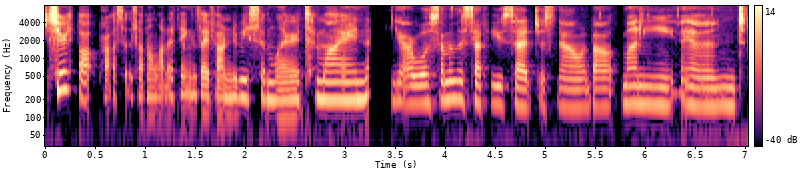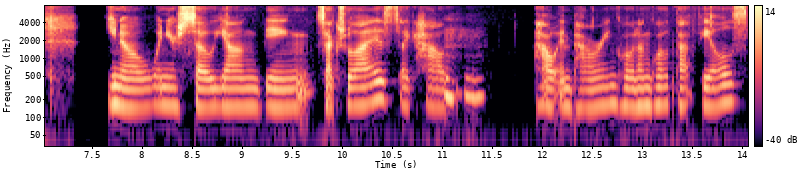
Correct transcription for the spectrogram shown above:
just your thought process on a lot of things i found to be similar to mine Yeah, well, some of the stuff you said just now about money and, you know, when you're so young being sexualized, like how Mhm. How empowering, quote unquote, that feels,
